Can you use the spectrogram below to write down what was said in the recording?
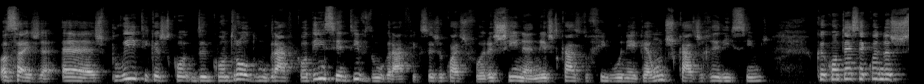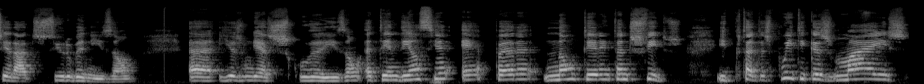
Ou seja, as políticas de controle demográfico ou de incentivo demográfico, seja quais for, a China, neste caso do filho único, é um dos casos raríssimos, o que acontece é que quando as sociedades se urbanizam, Uh, e as mulheres escolarizam, a tendência é para não terem tantos filhos. E, portanto, as políticas mais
